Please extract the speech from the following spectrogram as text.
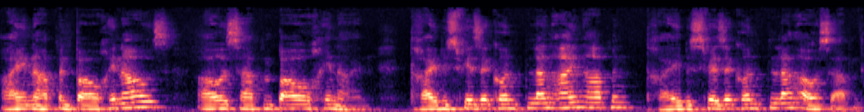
Einatmen Bauch hinaus, ausatmen Bauch hinein. Drei bis vier Sekunden lang einatmen, drei bis vier Sekunden lang ausatmen.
